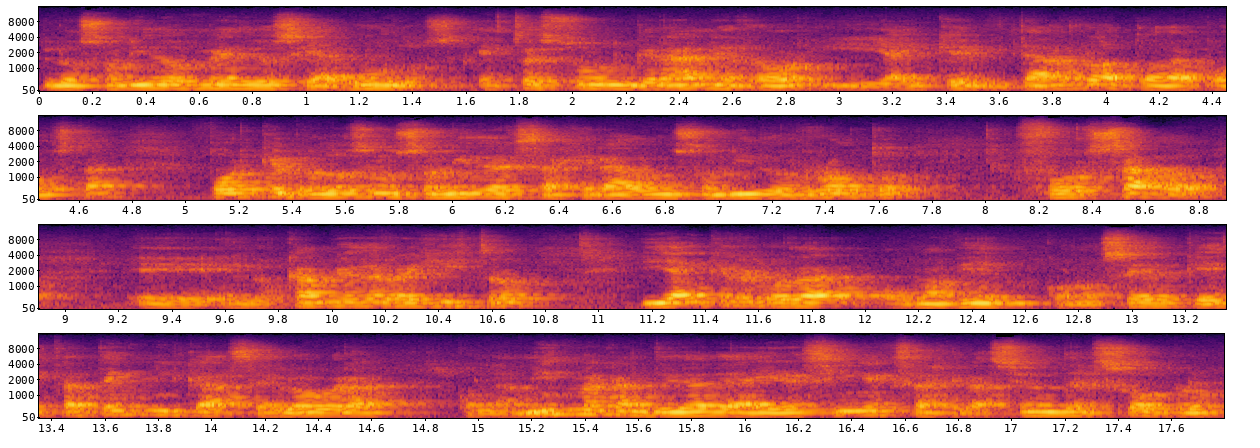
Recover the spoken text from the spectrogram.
los sonidos medios y agudos. Esto es un gran error y hay que evitarlo a toda costa porque produce un sonido exagerado, un sonido roto, forzado eh, en los cambios de registro y hay que recordar, o más bien conocer, que esta técnica se logra con la misma cantidad de aire sin exageración del soplo,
